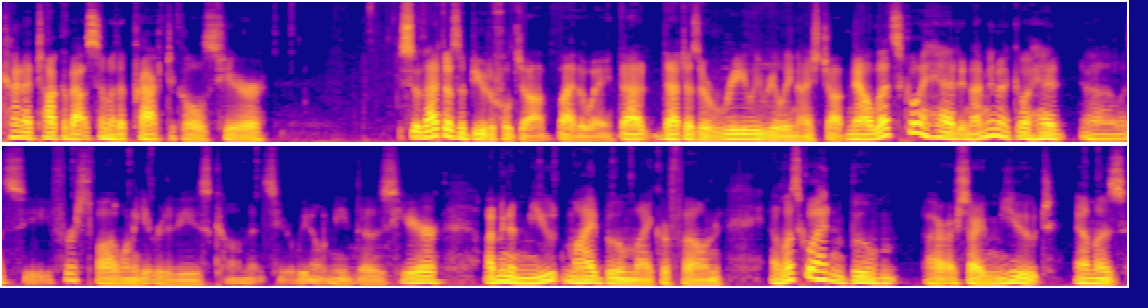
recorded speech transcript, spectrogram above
kind of talk about some of the practicals here. So that does a beautiful job, by the way. That that does a really really nice job. Now let's go ahead and I'm going to go ahead. Uh, let's see. First of all, I want to get rid of these comments here. We don't need those here. I'm going to mute my boom microphone, and let's go ahead and boom, or sorry, mute Emma's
